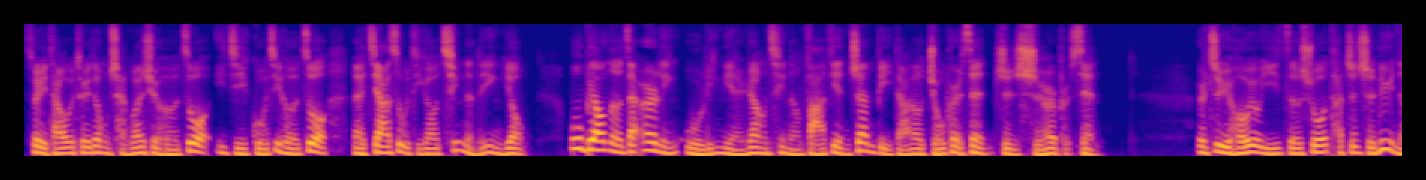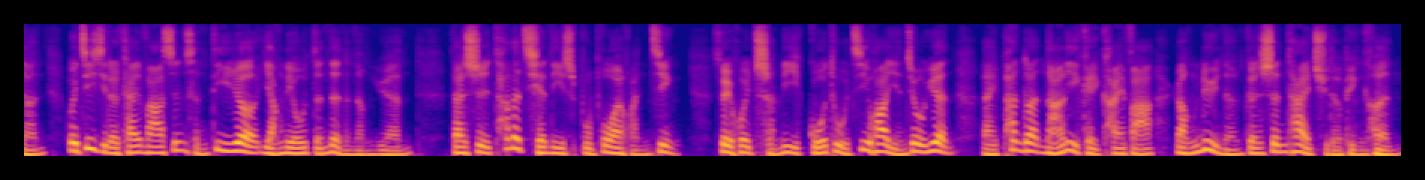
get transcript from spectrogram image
所以他会推动产官学合作以及国际合作来加速提高氢能的应用。目标呢，在二零五零年让氢能发电占比达到九 percent 至十二 percent。而至于侯友宜则说，他支持绿能，会积极的开发深层地热、洋流等等的能源。但是他的前提是不破坏环境，所以会成立国土计划研究院来判断哪里可以开发，让绿能跟生态取得平衡。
